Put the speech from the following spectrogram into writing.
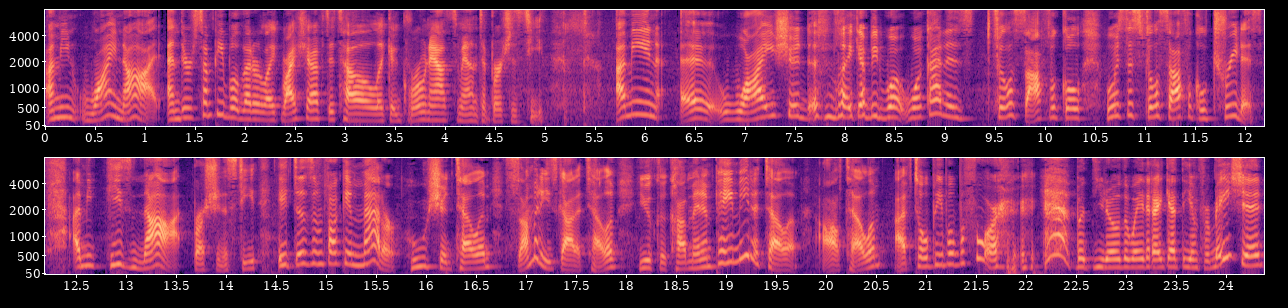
I mean, why not? And there's some people that are like, why should I have to tell like a grown ass man to brush his teeth? I mean, uh, why should like I mean, what what kind of philosophical what was this philosophical treatise? I mean, he's not brushing his teeth. It doesn't fucking matter who should tell him. Somebody's got to tell him. You could come in and pay me to tell him. I'll tell him. I've told people before, but you know the way that I get the information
